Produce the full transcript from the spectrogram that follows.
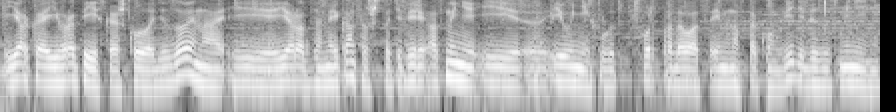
яркая европейская школа дизайна, и я рад за американцев, что теперь отныне и, э, и у них будет Ford продаваться именно в таком виде, без изменений.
